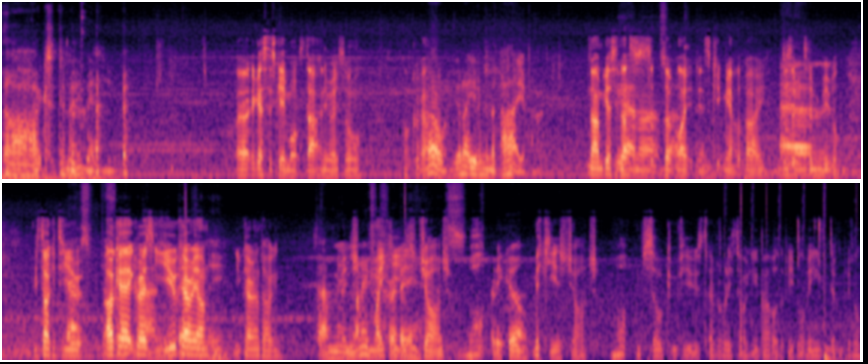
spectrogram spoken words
Ah, exit the main menu. Uh, I guess this game won't start anyway, so I'll quit out. Oh, you're not even in the party, apparently. No, I'm guessing Yeah, that's, no, that's the, right, like it's kicked me out of the party. It does it with different Um, people. He's talking to you. Okay, Chris, you carry on. basically You carry on talking. send me Which money for Mikey is. George. It's What? Pretty cool. Mickey is George. What? I'm so confused. Everybody's talking about other people being different people.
